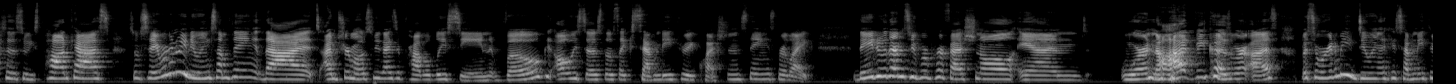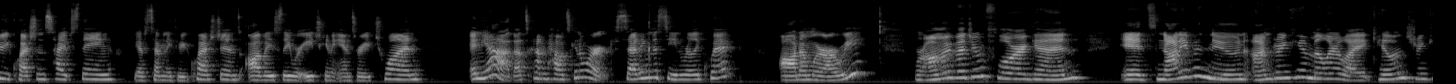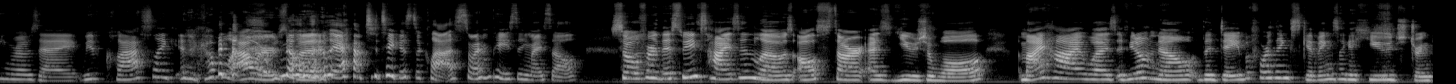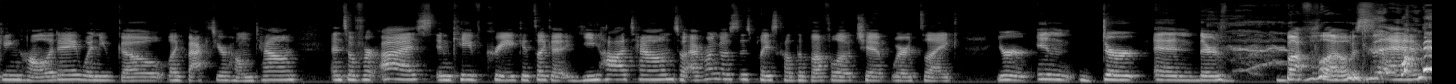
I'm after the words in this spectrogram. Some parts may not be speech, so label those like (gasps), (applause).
back to this week's podcast. So today we're going to be doing something that I'm sure most of you guys have probably seen. Vogue always does those like 73 questions things where like they do them super professional and we're (laughs) not because we're us. But so we're going to be doing like a 73 questions types thing. We have 73 questions. Obviously, we're each going to answer each one. And yeah, that's kind of how it's going to work. Setting the scene really quick. Autumn, where are we? We're on my bedroom floor again. It's not even noon. I'm drinking a Miller Lite. Kaylin's drinking rosé. We have class like in a couple (laughs) hours. no, but... literally, I have to take us to class, so I'm pacing myself. So for this week's highs and lows, I'll start as usual. My high was, if you don't know, the day before Thanksgiving is like a huge drinking holiday when you go like back to your hometown. And so for us in Cave Creek, it's like a yeehaw town. So everyone goes to this place called the Buffalo Chip where it's like you're in dirt and there's (laughs) buffaloes and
